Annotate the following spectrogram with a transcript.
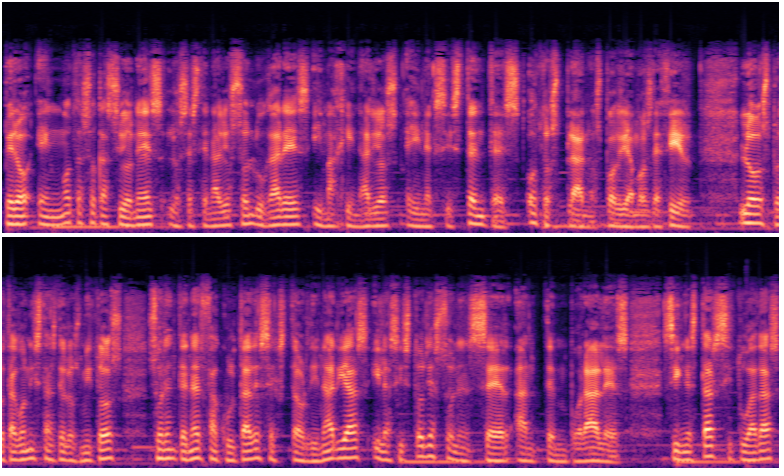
pero en otras ocasiones los escenarios son lugares imaginarios e inexistentes, otros planos, podríamos decir. Los protagonistas de los mitos suelen tener facultades extraordinarias y las historias suelen ser antemporales, sin estar situadas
